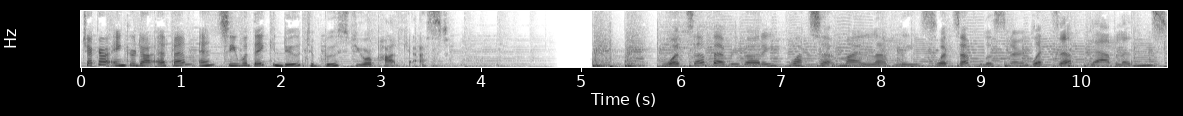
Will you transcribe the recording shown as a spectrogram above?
Check out Anchor.fm and see what they can do to boost your podcast. What's up, everybody? What's up, my lovelies? What's up, listeners? What's up, goblins?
